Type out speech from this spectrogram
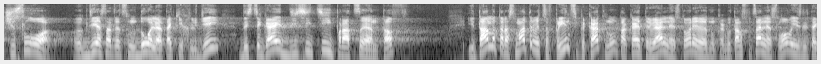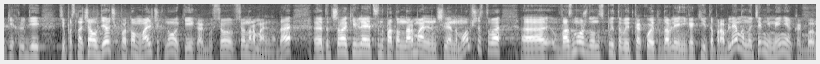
число, где, соответственно, доля таких людей достигает 10%. И там это рассматривается, в принципе, как, ну, такая тривиальная история, ну, как бы там специальное слово есть для таких людей, типа сначала девочка, потом мальчик, ну, окей, как бы все, все нормально, да. Этот человек является потом нормальным членом общества, э, возможно, он испытывает какое-то давление, какие-то проблемы, но тем не менее, как бы, э,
